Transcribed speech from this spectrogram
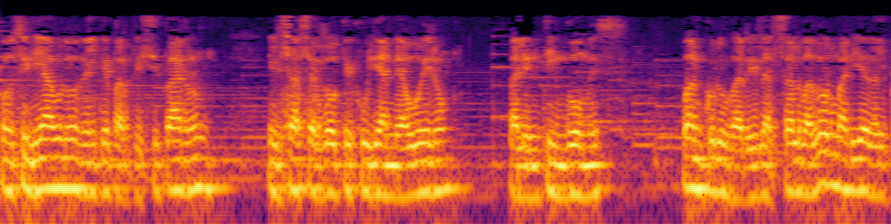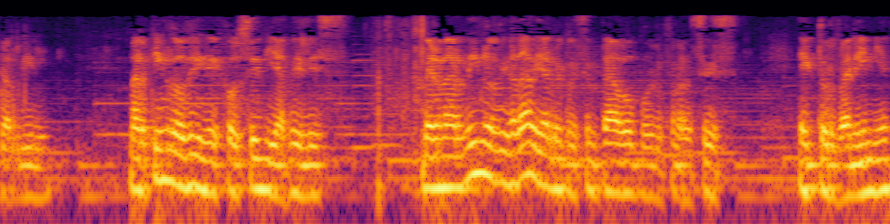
conciliábulo del que participaron el sacerdote Julián de Agüero, Valentín Gómez, Juan Cruz Varela, Salvador María del Carril, Martín Rodríguez José Díaz Vélez, Bernardino Rivadavia representado por el francés Héctor Vareña.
